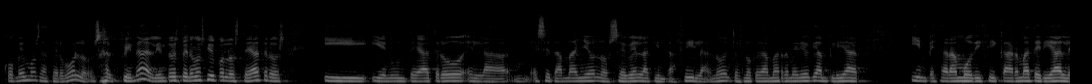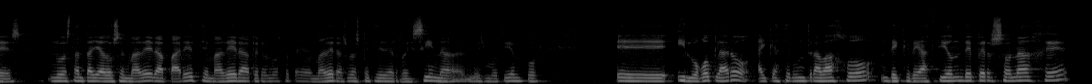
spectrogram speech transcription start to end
comemos de hacer bolos al final, y entonces tenemos que ir por los teatros. Y, y en un teatro en la, ese tamaño no se ve en la quinta fila, ¿no? entonces no queda más remedio que ampliar y empezar a modificar materiales. No están tallados en madera, parece madera, pero no está tallado en madera, es una especie de resina al mismo tiempo. Eh, y luego, claro, hay que hacer un trabajo de creación de personaje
